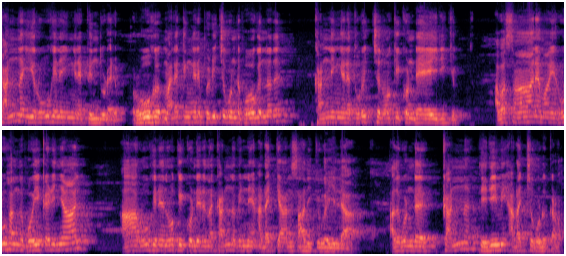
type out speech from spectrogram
കണ്ണ് ഈ റൂഹിനെ ഇങ്ങനെ പിന്തുടരും. റൂഹ് മലക്കിങ്ങനെ പിടിച്ചുകൊണ്ട് പോകുന്നത് കണ്ണിങ്ങനെ തുറിച്ച് നോക്കിക്കൊണ്ടേയിരിക്കും. അവസാനമായി റൂഹങ്ങ് പോയി കഴിഞ്ഞാൽ ആ റൂഹിനെ നോക്കിക്കൊണ്ടിരുന്ന കണ്ണ് പിന്നെ അടയ്ക്കാൻ സാധിക്കുകയില്ല. അതുകൊണ്ട് കണ്ണ് തിരുമി അടച്ചു കൊടുക്കണം.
